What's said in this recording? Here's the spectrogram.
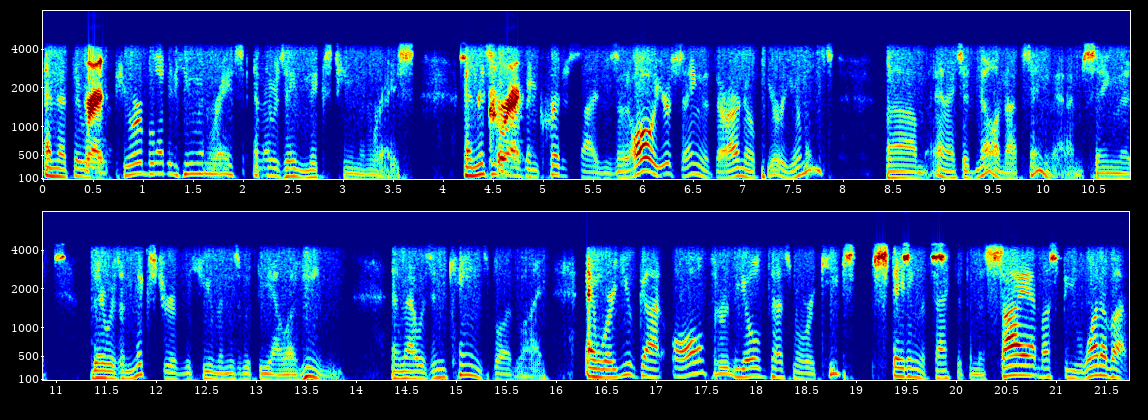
and that there was Right. a pure blooded human race and there was a mixed human race. And this is what I've been criticized. Is, oh, you're saying that there are no pure humans? Um, and I said, no, I'm not saying that. I'm saying that there was a mixture of the humans with the Elohim and that was in Cain's bloodline. And where you've got all through the Old Testament where it keeps stating the fact that the Messiah must be one of us.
